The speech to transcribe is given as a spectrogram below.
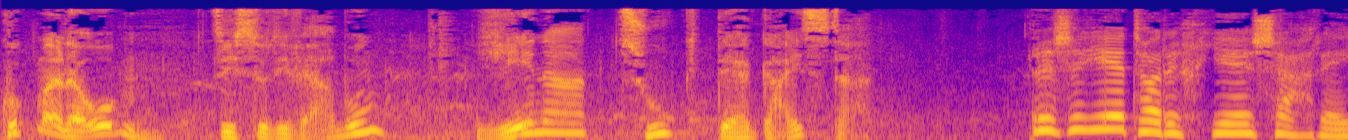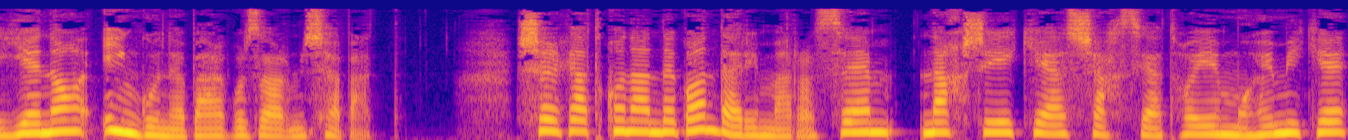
Guck mal da oben. Siehst du die Werbung? Jena Zug der Geister. رژه تاریخی شهر ینا این گونه برگزار می شود. شرکت کنندگان در این مراسم نقش یکی از شخصیت های مهمی که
